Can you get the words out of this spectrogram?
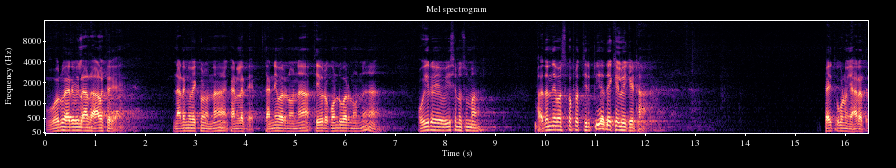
ஒரு அறிவில்லாத ஆளுக்கு நடுங்க வைக்கணுன்னா கண்ணில் தே- தண்ணி வரணும்னா தீவிரம் கொண்டு வரணுன்னா உயிரை வீசணும் சும்மா. பதினஞ்சு வருஷத்துக்கு அப்புறம் திருப்பி அதே கேள்வி கேட்டான். கை தூக்கணும் யார் அது?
